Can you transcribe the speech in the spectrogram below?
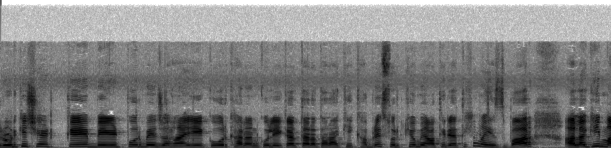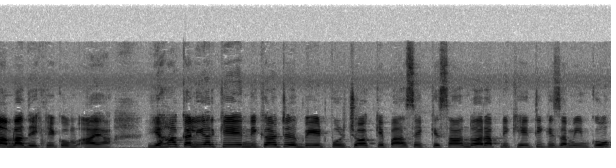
रुड़की क्षेत्र के बेडपुर में जहाँ एक और खनन को लेकर तरह तरह की खबरें सुर्खियों में आती रहती हैं, वहीं इस बार अलग ही मामला देखने को आया। यहाँ कलियर के निकट बेडपुर चौक के पास एक किसान द्वारा अपनी खेती की ज़मीन को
